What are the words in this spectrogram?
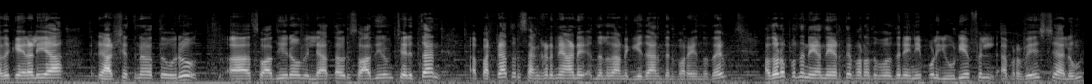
അത് കേരളീയ രാഷ്ട്രീയത്തിനകത്ത് ഒരു സ്വാധീനവും ഇല്ലാത്ത ഒരു സ്വാധീനം ചെലുത്താൻ പറ്റാത്തൊരു സംഘടനയാണ് എന്നുള്ളതാണ് ഗീതാനന്ദൻ പറയുന്നത്. അതോടൊപ്പം തന്നെ ഞാൻ നേരത്തെ പറഞ്ഞതുപോലെ തന്നെ ഇനിയിപ്പോൾ യു ഡി എഫിൽ പ്രവേശിച്ചാലും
